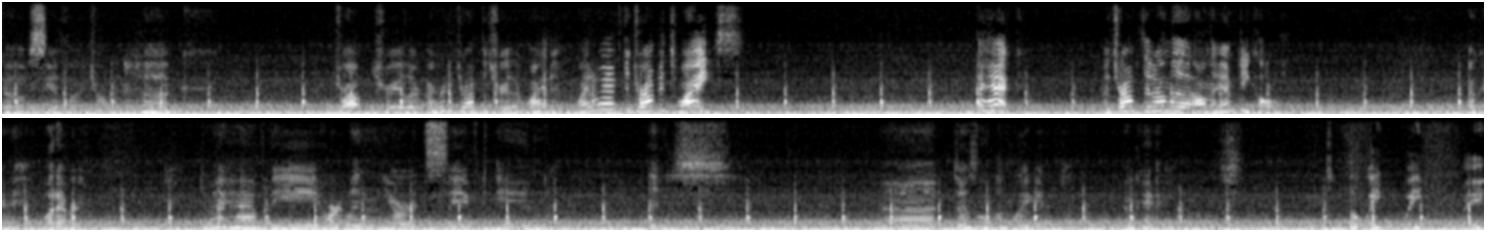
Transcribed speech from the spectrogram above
Go see if I drop and hook. Drop trailer. I already dropped the trailer. Why why do I have to drop it twice? What the heck? I dropped it on the on the empty call. Okay, whatever. Do I have the Heartland yard saved in this? Uh, doesn't look like it. Okay. Oh, wait, wait, wait.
